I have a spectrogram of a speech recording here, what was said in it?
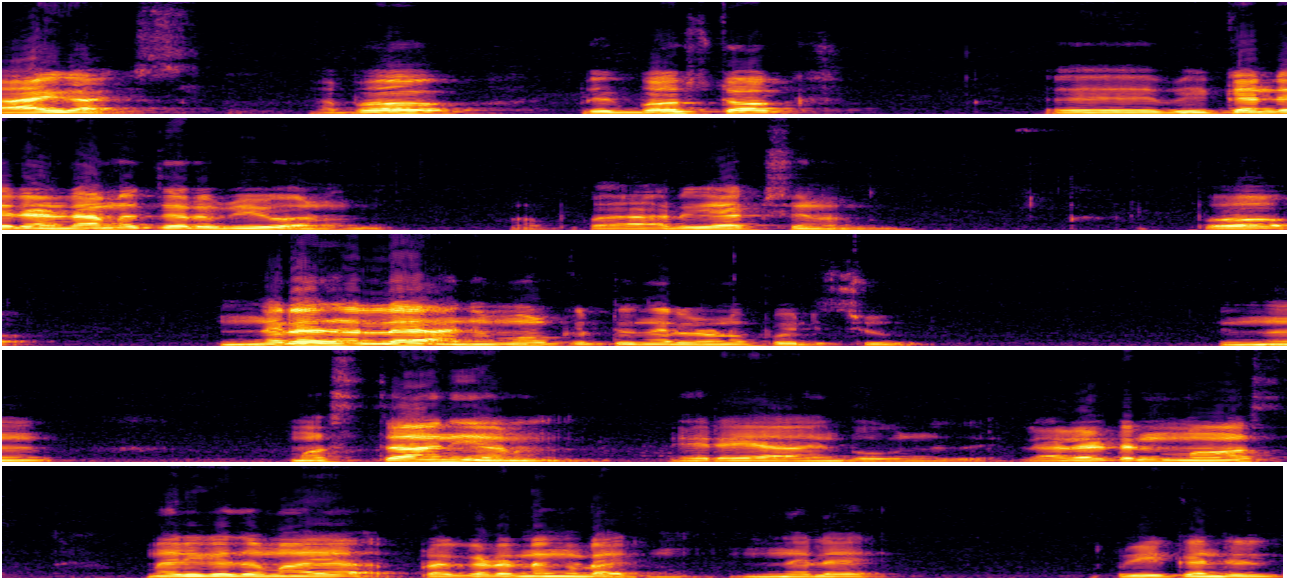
ഹായ് ഗായ്സ് അപ്പോൾ ബിഗ് ബോസ് ടോക്ക് വീക്കെൻഡ് രണ്ടാമത്തെ റിവ്യൂ ആണ്. അപ്പോൾ റിയാക്ഷൻ ആണ്. അപ്പോൾ ഇന്നലെ നല്ല അനുമോൾക്കിട്ട് കിട്ടി നല്ലോണം പൊരിച്ചു. ഇന്ന് മസ്താനിയാണ് ഇരയാകാൻ പോകുന്നത്. ലാലേട്ടൻ മാസ് മരിഗതമായ പ്രകടനങ്ങളായിരുന്നു ഇന്നലെ വീക്കെൻഡിൽ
